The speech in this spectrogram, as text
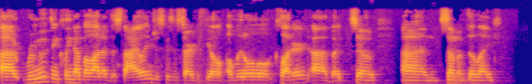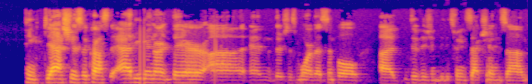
uh, removed and cleaned up a lot of the styling just because it started to feel a little cluttered. Uh, but so um, some of the like pink dashes across the admin aren't there, uh, and there's just more of a simple uh, division between sections, um,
